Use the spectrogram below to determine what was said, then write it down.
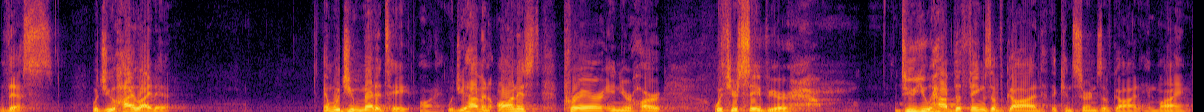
this? Would you highlight it? And would you meditate on it? Would you have an honest prayer in your heart with your Savior? Do you have the things of God, the concerns of God in mind?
